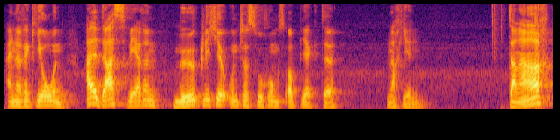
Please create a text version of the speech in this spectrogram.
eine Region. All das wären mögliche Untersuchungsobjekte nach Yin. Danach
